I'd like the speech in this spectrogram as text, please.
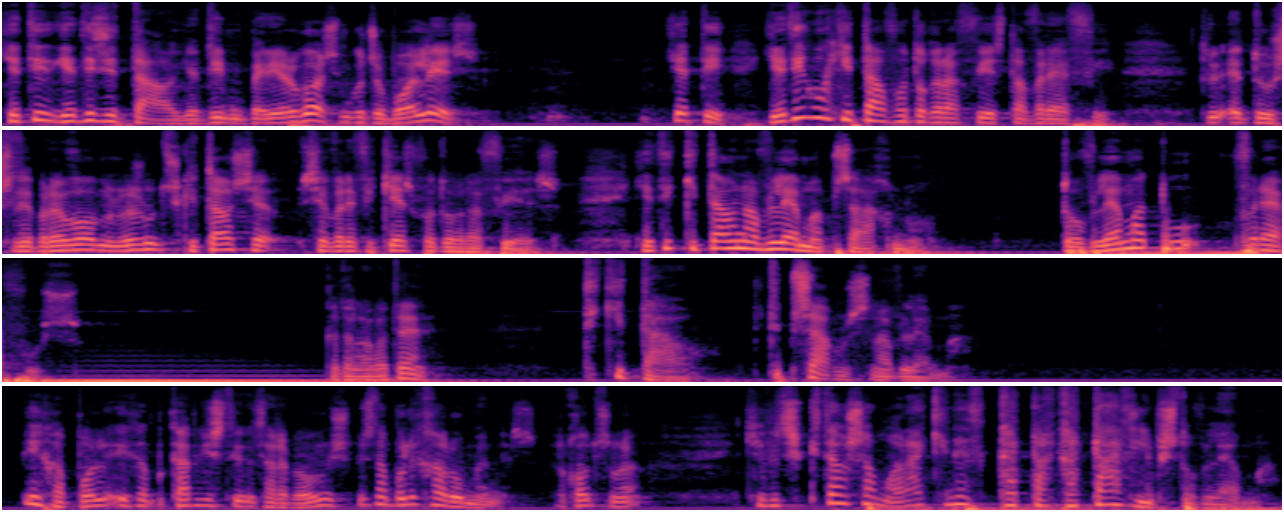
Γιατί, γιατί ζητάω, γιατί είμαι περίεργος, είμαι κουτσομπολής. Γιατί, γιατί εγώ κοιτάω φωτογραφίες στα βρέφη; Του ε, μου τους κοιτάω σε, σε βρεφικές φωτογραφίες. Γιατί κοιτάω ένα βλέμμα ψάχνω. Το βλέμμα του βρέφους. Καταλάβατε; Τι κοιτάω, τι ψάχνω σε ένα βλέμμα; Είχα, πολλοί, είχα κάποιες θεραπευόμενες που ήταν πολύ χαρούμενες. Ερχόντουσαν και τις κοιτάω σαν μωρά και είναι κατα, κατάθλιψη το βλέμμα.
